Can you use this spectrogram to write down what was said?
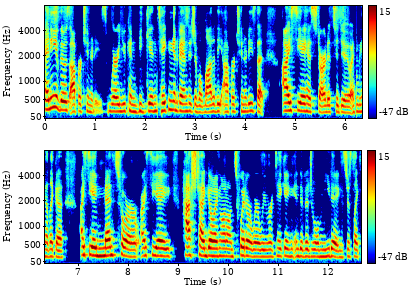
any of those opportunities where you can begin taking advantage of a lot of the opportunities that ICA has started to do. I think we had like a ICA mentor, ICA hashtag going on on Twitter where we were taking individual meetings, just like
